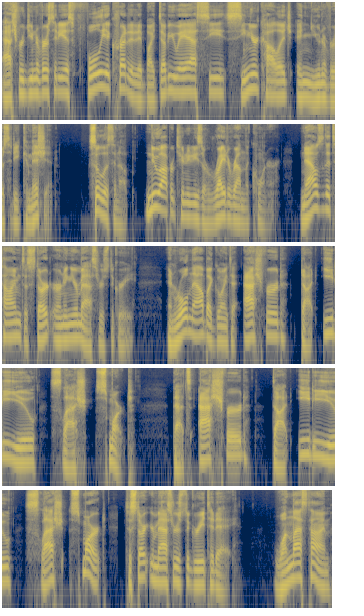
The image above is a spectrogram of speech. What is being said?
Ashford University is fully accredited by WASC Senior College and University Commission. So listen up. New opportunities are right around the corner. Now's the time to start earning your master's degree. Enroll now by going to ashford.edu slash smart. That's ashford.edu slash smart to start your master's degree today. One last time,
